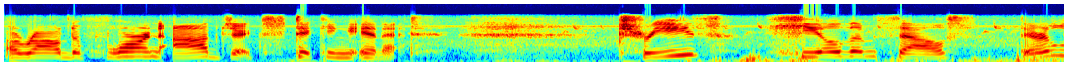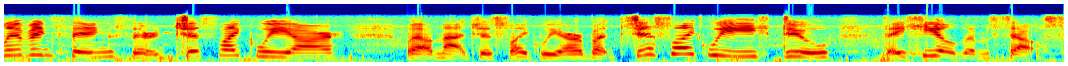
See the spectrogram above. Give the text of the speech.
around a foreign object sticking in it. Trees heal themselves. They're living things. They're just like we are. Well, not just like we are, but just like we do, they heal themselves.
